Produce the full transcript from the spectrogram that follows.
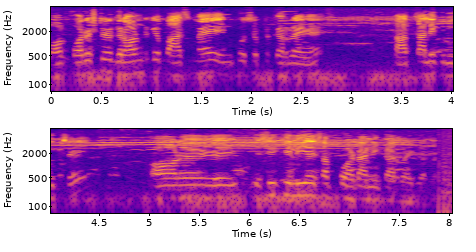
और फॉरेस्टर ग्राउंड के पास में इनको शिफ्ट कर रहे हैं तात्कालिक रूप से और इसी के लिए सबको हटाने की कार्रवाई कर रहे हैं।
